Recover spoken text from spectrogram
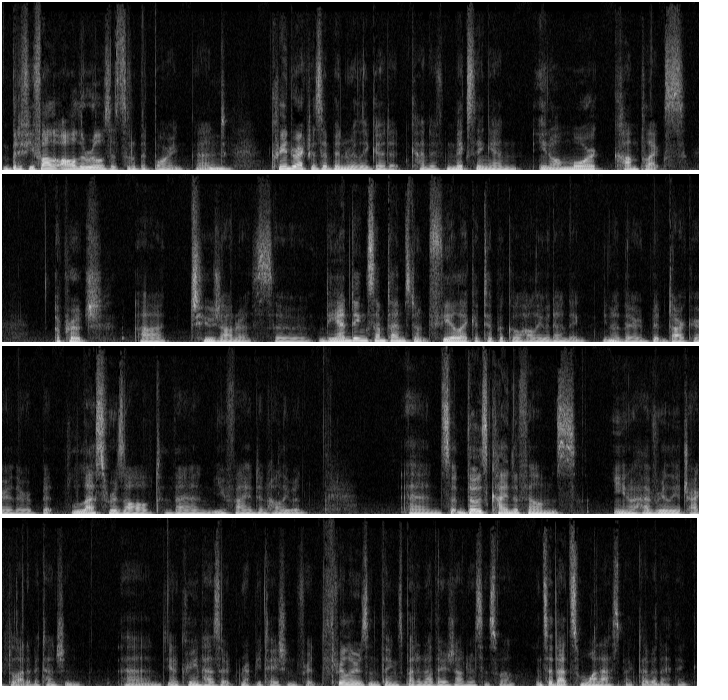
but if you follow all the rules, it's a little bit boring. And Mm. Korean directors have been really good at kind of mixing in, you know, a more complex approach uh, to genres. So the endings sometimes don't feel like a typical Hollywood ending. You know, Mm. they're a bit darker, they're a bit less resolved than you find in Hollywood. And so those kinds of films, you know, have really attracted a lot of attention. And, you know, Korean has a reputation for thrillers and things, but in other genres as well. And so that's one aspect of it, I think.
